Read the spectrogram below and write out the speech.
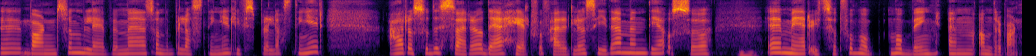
mm. barn som lever med sånne belastninger, livsbelastninger, er også dessverre, og det er helt forferdelig å si det, men de er også eh, mer utsatt for mob mobbing enn andre barn.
